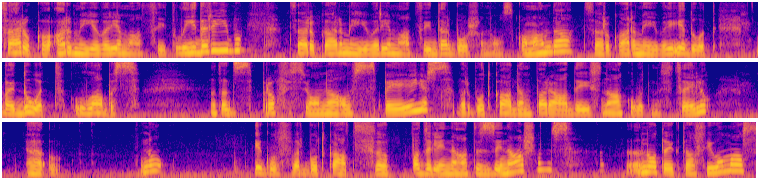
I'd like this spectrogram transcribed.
Ceru, ka armija var iemācīt līderību, ceru, ka armija var iemācīt darbošanos komandā, ceru, ka armija var iedot vai dot labas. Nu, tādas profesionālas spējas, varbūt kādam parādīs nākotnes ceļu. Uh, nu, iegūs varbūt kāds uh, padziļinātas zināšanas uh, noteiktās jomās,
